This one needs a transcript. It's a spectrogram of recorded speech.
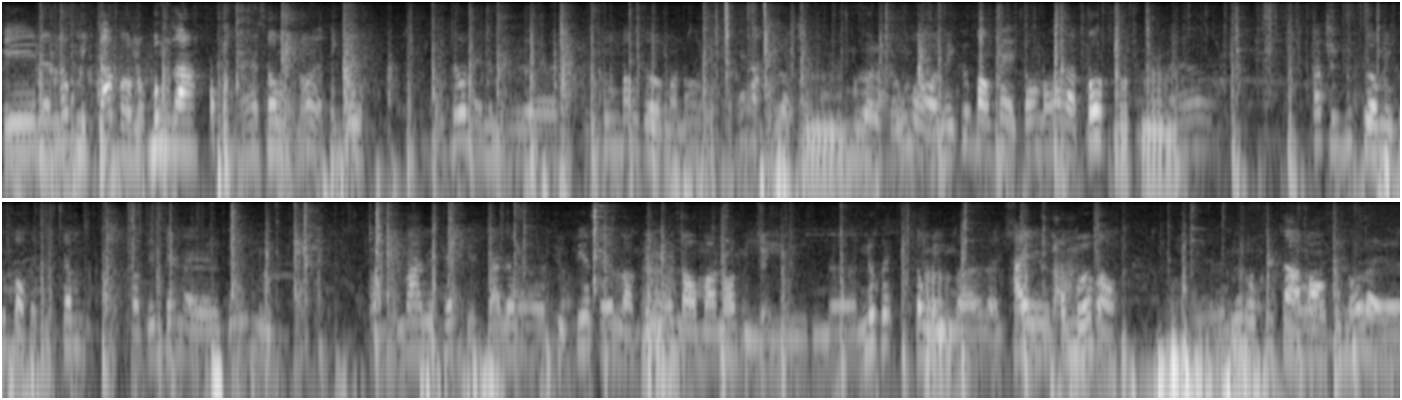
cái lớp mình chát vào nó bung ra Đấy. xong rồi nó lại thành đô cái đốt này là mình ờ, không bao giờ mà nó hết hạn được ừ. Mưa là đúng rồi mình cứ bảo vệ cho nó là tốt Tốt, ừ. Các cái bức tường mình cứ bảo vệ châm còn trên trên này cái mình mình mang như thế kiểm tra cho trực tiếp xem là cái nào mà nó bị ờ, nước ấy xong À. mình mà lại thay tấm mới vào. Nước nó cứ trà vào thì nó lại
